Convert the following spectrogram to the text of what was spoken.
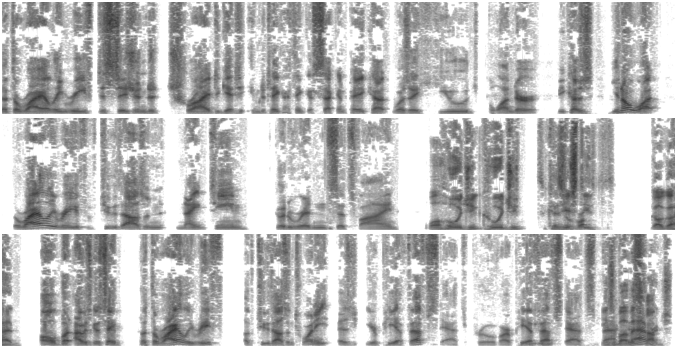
that the Riley Reiff decision to try to get him to take, I think, a second pay cut was a huge blunder because you know what? The Riley Reiff of 2019, good riddance, it's fine. well, who would you? Who would you? Because you, The Ro- you go go ahead. Oh, but I was going to say, but the Riley Reiff of 2020, as your PFF stats prove, our PFF stats He's above average.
